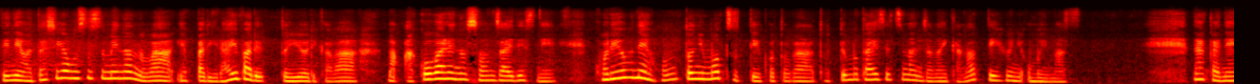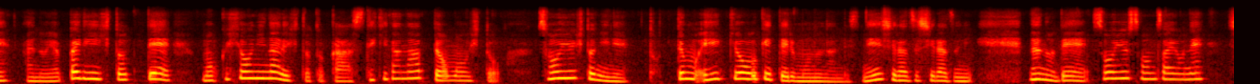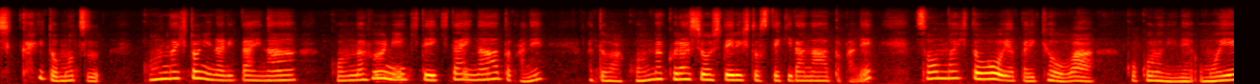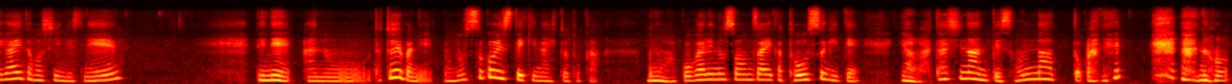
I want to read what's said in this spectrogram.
でね私がおすすめなのはやっぱりライバルというよりかは、まあ、憧れの存在ですねこれをね本当に持つっていうことがとっても大切なんじゃないかなっていうふうに思います。なんかねあのやっぱり人って目標になる人とか素敵だなって思う人そういう人にねとっても影響を受けてるものなんですね知らず知らずに。なのでそういう存在をねしっかりと持つこんな人になりたいなこんな風に生きていきたいなとかねあとはこんな暮らしをしている人素敵だなとかねそんな人をやっぱり今日は心にね思い描いてほしいんですね。でねあの例えばねものすごい素敵な人とかもう憧れの存在が遠すぎていや私なんてそんなとかね あの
